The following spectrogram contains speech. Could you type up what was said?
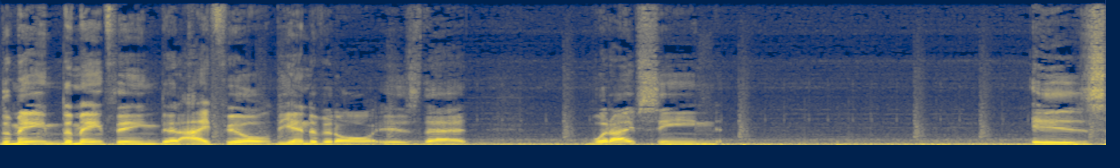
the main the main thing that I feel the end of it all is that what I've seen is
